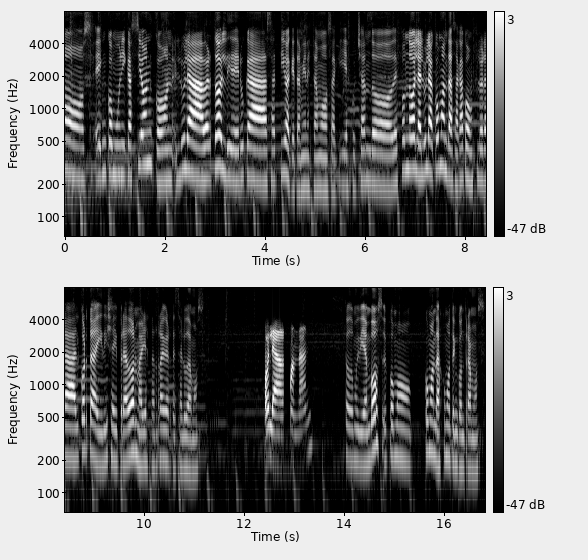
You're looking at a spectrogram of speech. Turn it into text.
Estamos en comunicación con Lula Bertoldi de Eruca Sativa, que también estamos aquí escuchando de fondo. Hola Lula, ¿cómo andas? Acá con Flora Alcorta y DJ Pradón, María Stanriver, te saludamos. Hola, ¿cómo andan? Todo muy bien. ¿Vos cómo, cómo andás? ¿Cómo te encontramos?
